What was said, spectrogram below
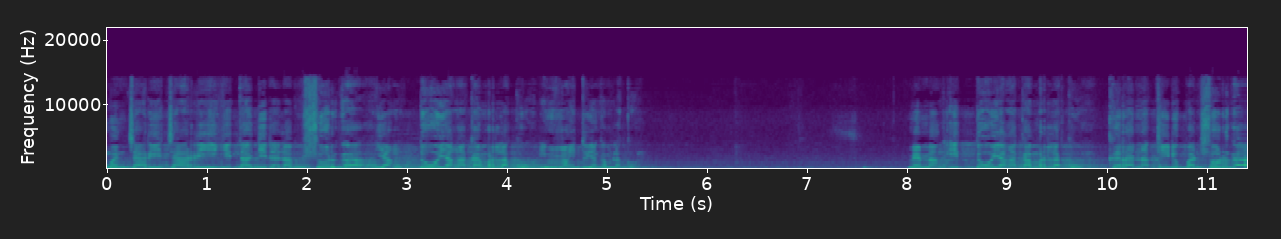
Mencari-cari kita di dalam syurga yang tu yang akan berlaku. Memang itu yang akan berlaku. Memang itu yang akan berlaku. Kerana kehidupan syurga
